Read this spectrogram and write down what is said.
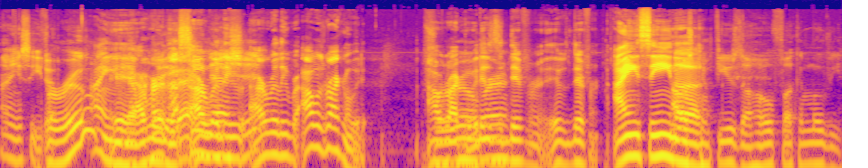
I ain't see that. For real? I ain't Yeah, never I heard really, of I that. I seen that really, shit. I really, I was rocking with it. I was rocking real, with it. It was different. It was different. I ain't seen. I was Uh, confused the whole fucking movie.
